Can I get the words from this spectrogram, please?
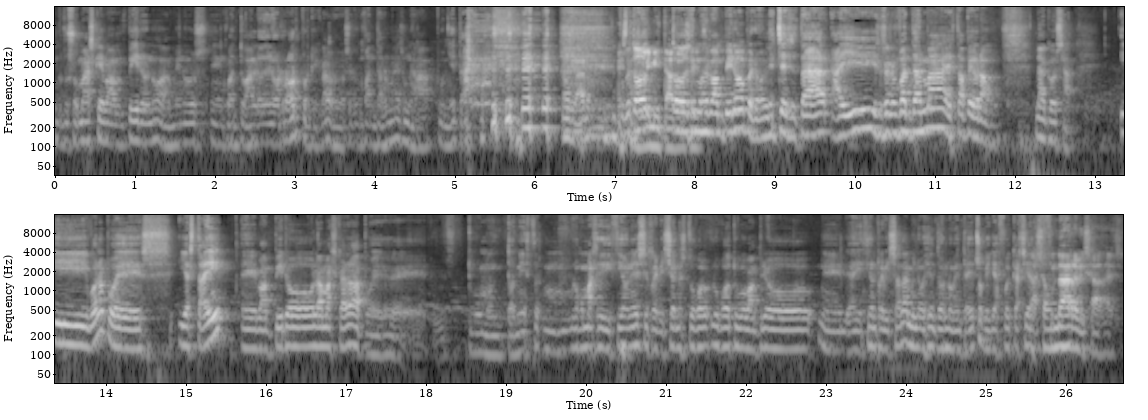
incluso más que Vampiro, ¿no? Al menos en cuanto a lo del horror, porque claro, ser un fantasma es una puñeta. No, claro. Porque todo- limitado, Todos sí. decimos el vampiro, pero leches estar ahí y ser un fantasma está peor aún la cosa. Y bueno, pues. Y hasta ahí, el vampiro la máscara, pues. eh, tuvo un montón. Luego más ediciones y revisiones. Tuvo, luego tuvo Vampiro eh, la edición revisada en 1998, que ya fue casi La a- segunda revisada es.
